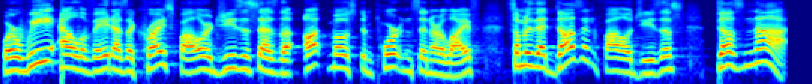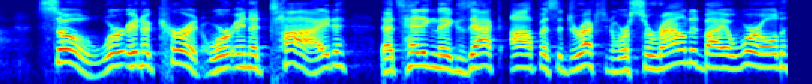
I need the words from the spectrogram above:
where we elevate as a Christ follower, Jesus as the utmost importance in our life. Somebody that doesn't follow Jesus does not. So we're in a current, we're in a tide that's heading the exact opposite direction. We're surrounded by a world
